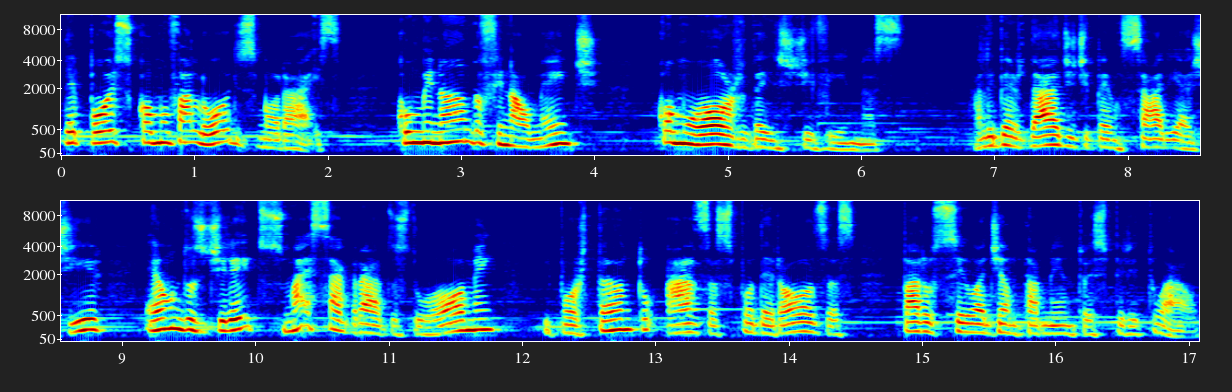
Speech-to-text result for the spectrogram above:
depois como valores morais, culminando finalmente como ordens divinas. A liberdade de pensar e agir é um dos direitos mais sagrados do homem e, portanto, asas poderosas para o seu adiantamento espiritual.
